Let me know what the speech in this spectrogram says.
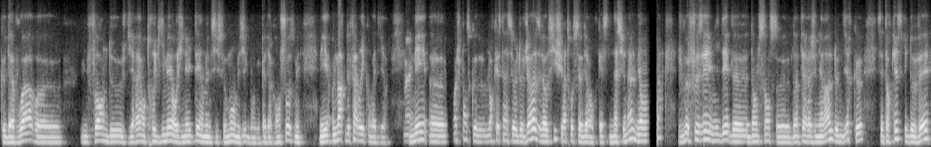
que d'avoir euh, une forme de, je dirais, entre guillemets, originalité, hein, même si ce mot en musique, bon, ne veut pas dire grand-chose, mais, mais une marque de fabrique, on va dire. Ouais. Mais euh, moi, je pense que l'Orchestre national de jazz, là aussi, je sais pas trop si ça veut dire orchestre national, mais en je me faisais une idée de- dans le sens euh, d'intérêt général de me dire que cet orchestre, il devait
